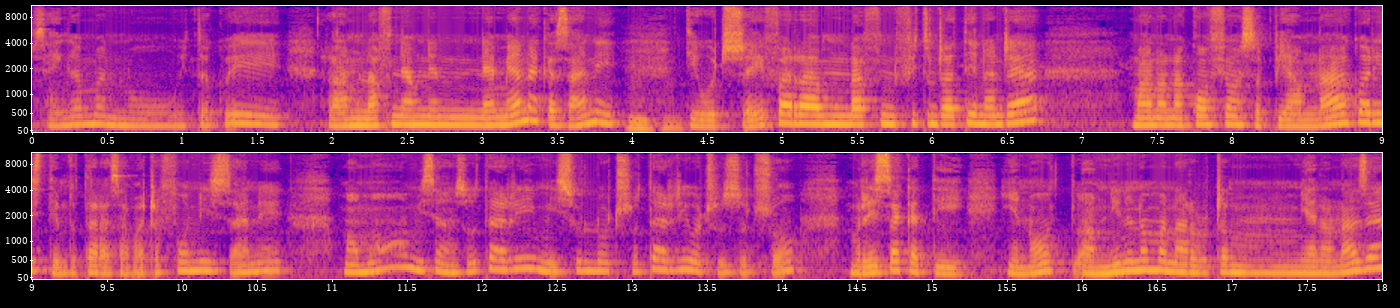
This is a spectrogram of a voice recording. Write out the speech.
Zay ngamba no hitako hoe raha amin'ny lafiny amin'ny mianaka zany e mhm. dia ohatr'izay fa raha amin'ny lafiny fitondran-tena indray a manana confiance be aminahako ary izy dia mitantara zavatra foana izy zany hoe maman misy an'izao tary misy olona ohatr'izao tary ohatr'izao ohatr'izao miresaka dia ianao amin'iny ianao manararaotra miaino anazy a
